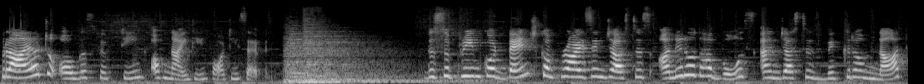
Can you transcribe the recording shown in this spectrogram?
prior to August 15 of 1947. The Supreme Court bench comprising Justice Aniruddha Bose and Justice Vikram Nath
